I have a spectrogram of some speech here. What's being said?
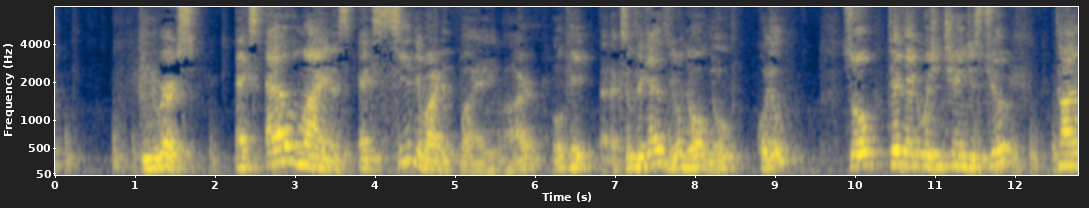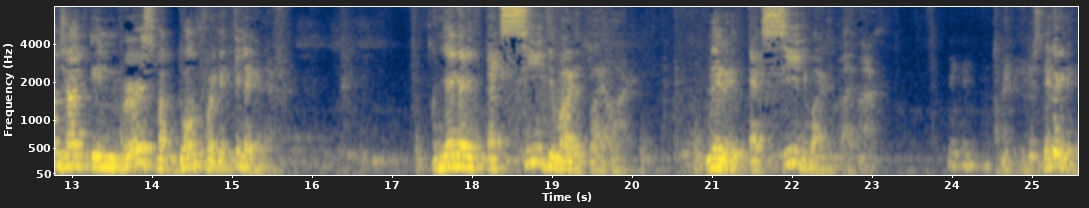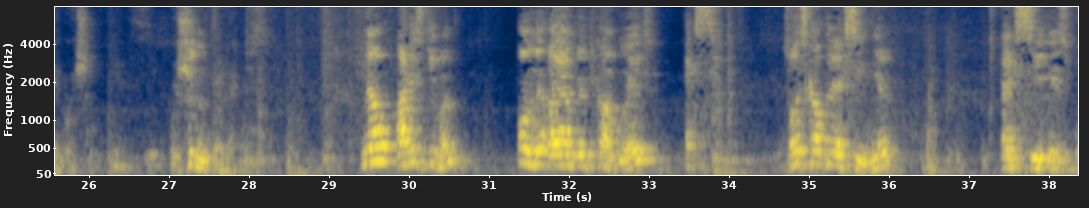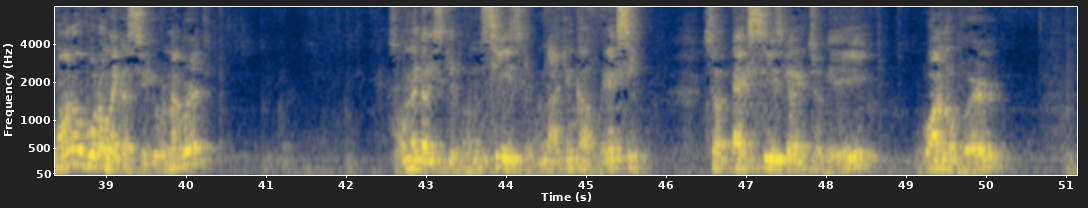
inverse xl minus xc divided by r. Okay, uh, xl is again zero. No, no coil. So theta equation changes to tangent inverse, but don't forget the negative. Negative xc divided by r negative xc divided by r. Negative. Tabii it is negative in the equation. Yes. We shouldn't forget this. Now r is given. Only I am going to calculate xc. So let's calculate xc in here. xc is 1 over omega c. You remember it? So omega is given, c is given. I can calculate xc. So xc is going to be 1 over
